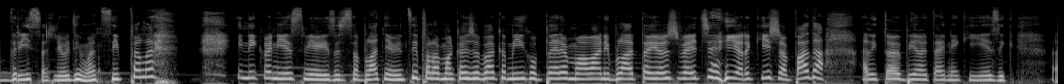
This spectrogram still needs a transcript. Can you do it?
brisati ljudima cipele i niko nije smio izaći sa blatnjavim cipelama. Kaže, baka mi ih operemo, a vani blato još veće jer kiša pada. Ali to je bio taj neki jezik uh,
